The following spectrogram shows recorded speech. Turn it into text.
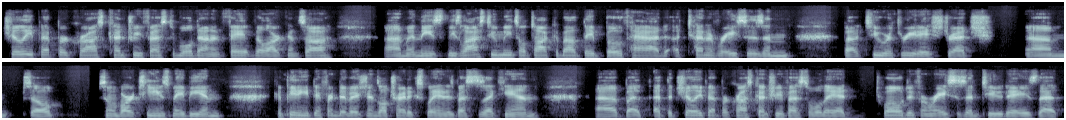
Chili Pepper Cross Country Festival down in Fayetteville, Arkansas. Um, and these these last two meets I'll talk about, they both had a ton of races and about a two or three day stretch. Um, so some of our teams may be in competing in different divisions. I'll try to explain it as best as I can. Uh, but at the Chili Pepper Cross Country Festival, they had 12 different races in two days that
